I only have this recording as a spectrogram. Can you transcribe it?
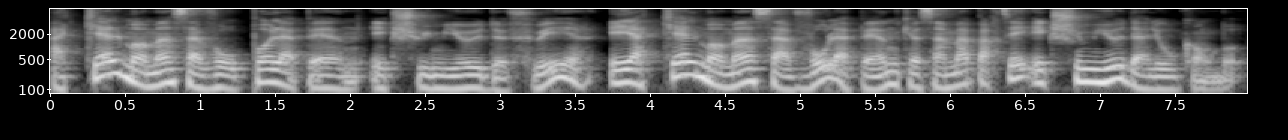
à quel moment ça vaut pas la peine et que je suis mieux de fuir et à quel moment ça vaut la peine que ça m'appartient et que je suis mieux d'aller au combat.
